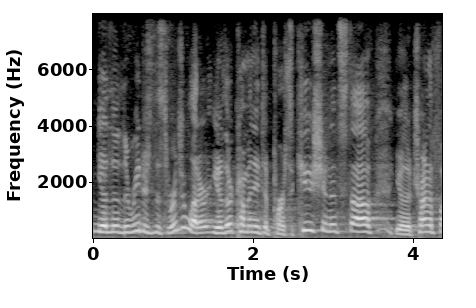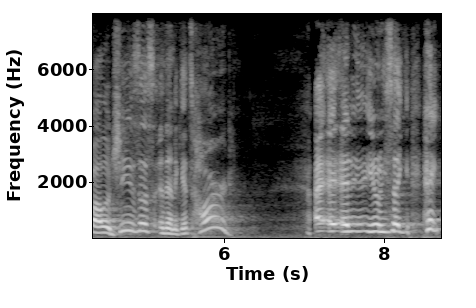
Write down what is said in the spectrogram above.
you know, the, the, readers of this original letter, you know, they're coming into persecution and stuff. You know, they're trying to follow Jesus, and then it gets hard. And, and you know, he's like, hey,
